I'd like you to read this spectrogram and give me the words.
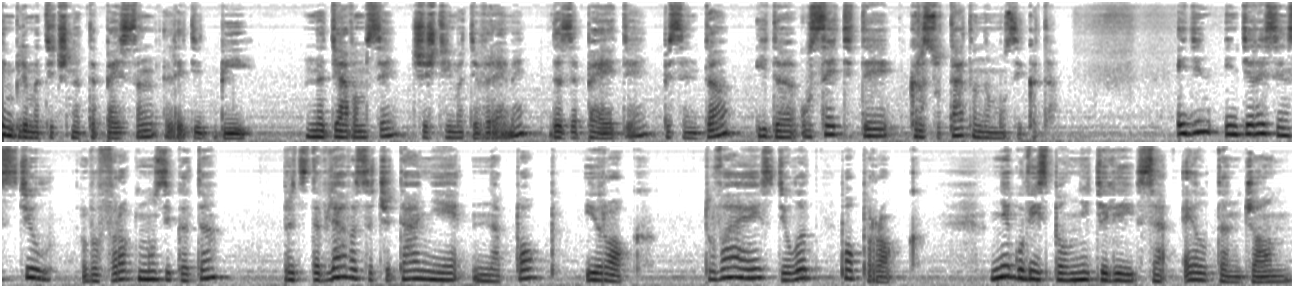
Емблематичната песен Let It Be? Надявам се, че ще имате време да запеете песента и да усетите красотата на музиката. Един интересен стил в рок-музиката представлява съчетание на поп и рок. Това е стилът поп-рок. Негови изпълнители са Елтън Джон,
